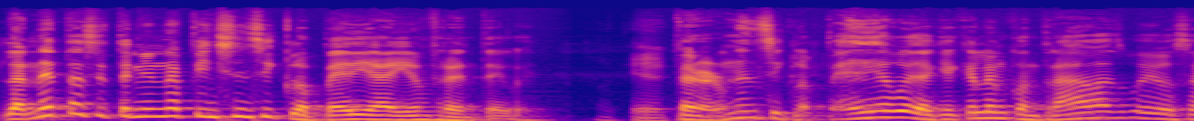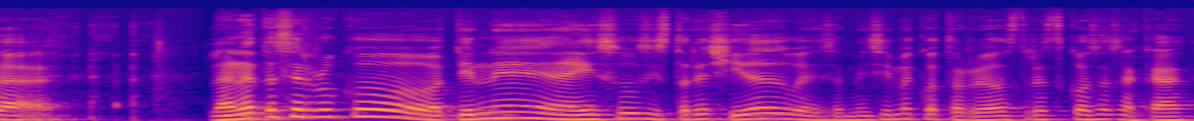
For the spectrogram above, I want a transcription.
la neta sí tenía una pinche enciclopedia ahí enfrente, güey. Pero era una enciclopedia, güey. De aquí que lo encontrabas, güey. O sea, la neta ese ruco tiene ahí sus historias chidas, güey. A mí sí me cotorreó dos, tres cosas acá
